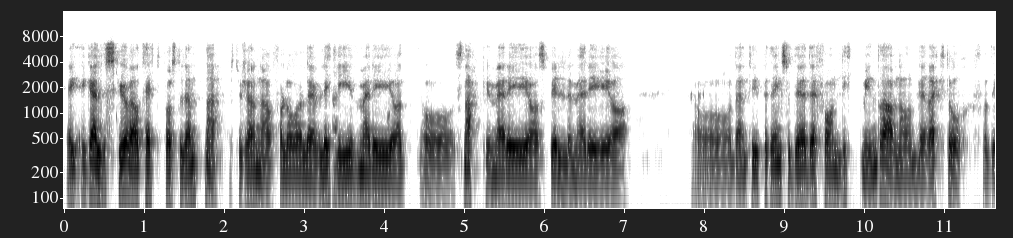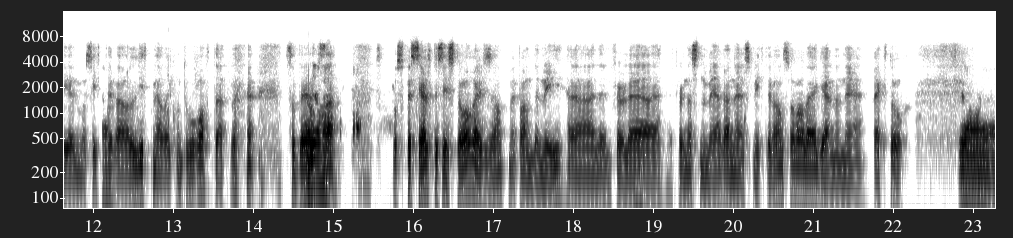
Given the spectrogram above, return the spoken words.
jeg, jeg, elsker jo å være tett på studentene, hvis du skjønner. Få lov å leve litt liv med dem, og, og snakke med dem og spille med dem. Og, og den type ting. Så det, det får en litt mindre av når en blir rektor, fordi en må sitte og være litt mer kontorrotte. så det også, og Spesielt det siste året sant, med pandemi. Eh, en føler, jeg føler nesten mer enn smittevernsoverlege enn en er rektor. Ja, ja.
